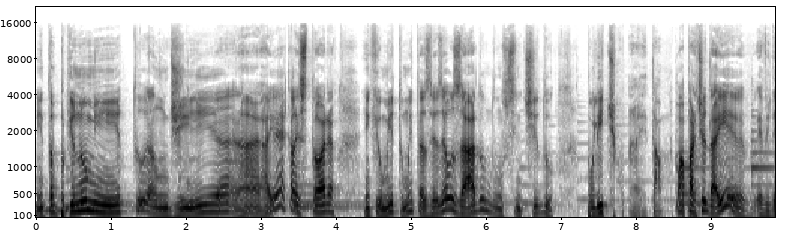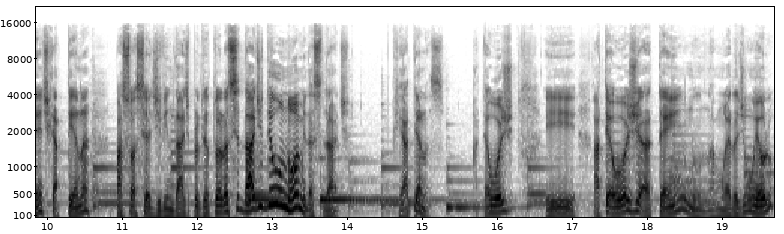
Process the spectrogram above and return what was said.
então, porque no mito, um dia. Né, aí é aquela história em que o mito muitas vezes é usado num sentido político né, e tal. Bom, a partir daí, é evidente que Atena passou a ser a divindade protetora da cidade e deu o nome da cidade, que é Atenas. Até hoje, e até hoje tem na moeda de um euro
